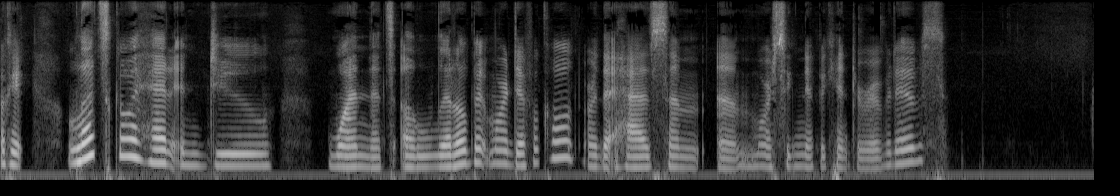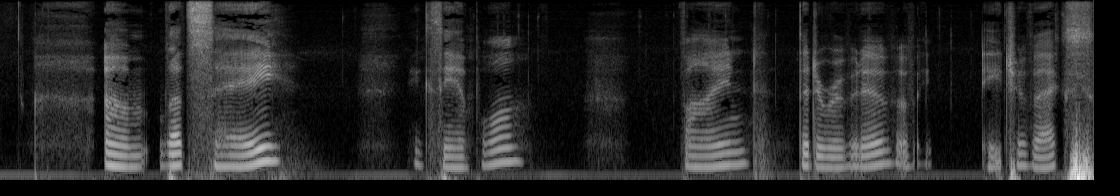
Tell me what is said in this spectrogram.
Okay, let's go ahead and do one that's a little bit more difficult or that has some um, more significant derivatives. Um, let's say Example, find the derivative of h of x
